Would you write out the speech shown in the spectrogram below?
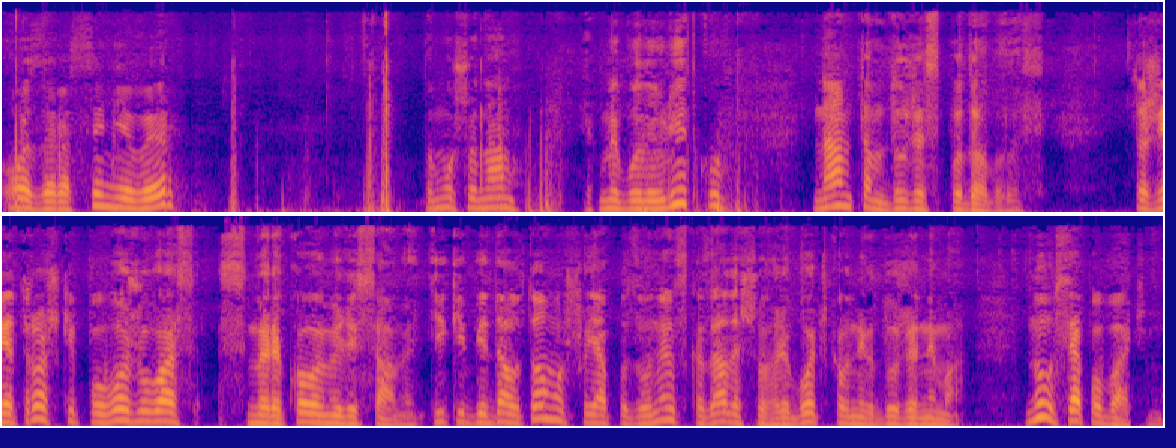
озера Синій Вир. Тому що нам, як ми були влітку, нам там дуже сподобалось. Тож я трошки повожу вас з смириковими лісами. Тільки біда в тому, що я подзвонив, сказали, що грибочка в них дуже нема. Ну, все побачимо.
